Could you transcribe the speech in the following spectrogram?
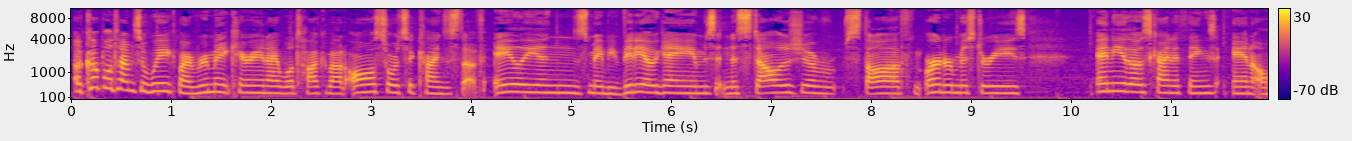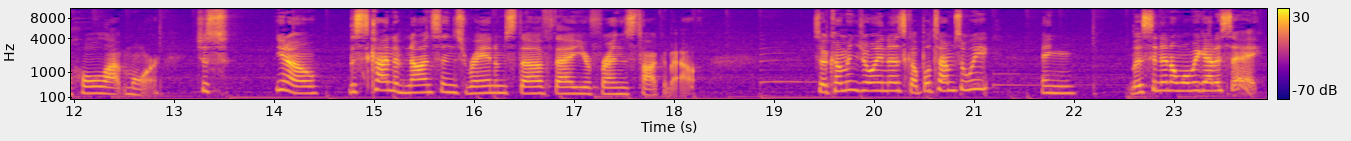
A couple times a week, my roommate Carrie and I will talk about all sorts of kinds of stuff aliens, maybe video games, nostalgia stuff, murder mysteries, any of those kind of things, and a whole lot more. Just, you know, this kind of nonsense, random stuff that your friends talk about. So come and join us a couple times a week and listen in on what we got to say.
